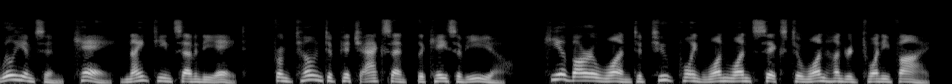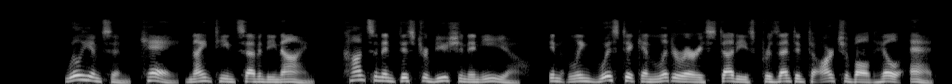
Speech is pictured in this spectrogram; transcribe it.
Williamson, K. 1978. From Tone to Pitch Accent, The Case of Ijo. Kiabara 1 to 2.116 to 125. Williamson, K. 1979. Consonant Distribution in Ijo. In Linguistic and Literary Studies presented to Archibald Hill, ed.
